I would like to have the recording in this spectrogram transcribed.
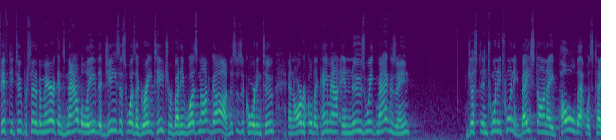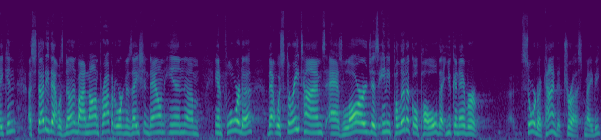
52% of Americans now believe that Jesus was a great teacher, but he was not God. This is according to an article that came out in Newsweek magazine just in 2020, based on a poll that was taken, a study that was done by a nonprofit organization down in, um, in Florida that was three times as large as any political poll that you can ever sort of kind of trust, maybe.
